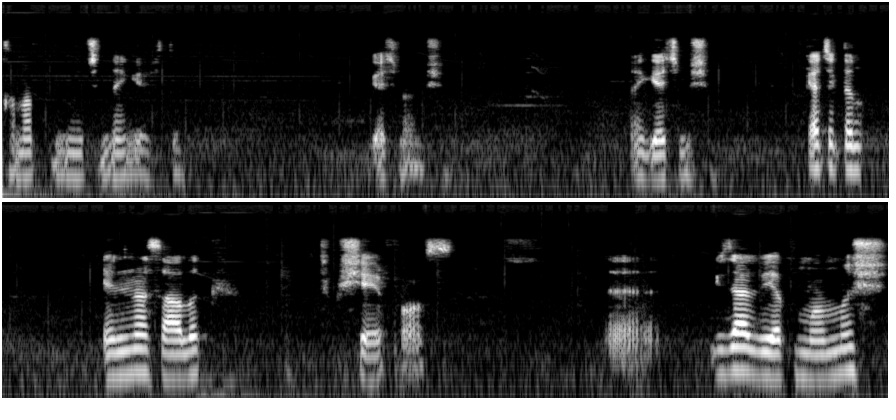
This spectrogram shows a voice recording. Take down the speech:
Kanat bunun içinden geçti. Geçmemişim. Ne geçmişim. Gerçekten eline sağlık. Turkish Air Force. Ee, güzel bir yapım olmuş.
